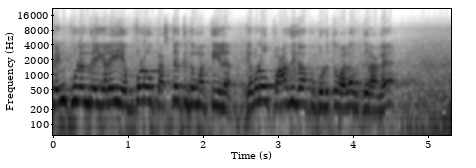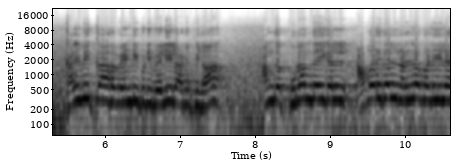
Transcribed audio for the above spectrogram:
பெண் குழந்தைகளை எவ்வளவு கஷ்டத்துக்கு மத்தியில் எவ்வளவு பாதுகாப்பு கொடுத்து வளர்க்குறாங்க. கல்விக்காக வேண்டி இப்படி வெளியில் அனுப்பினா அந்த குழந்தைகள் அவர்கள் நல்ல வழியில்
